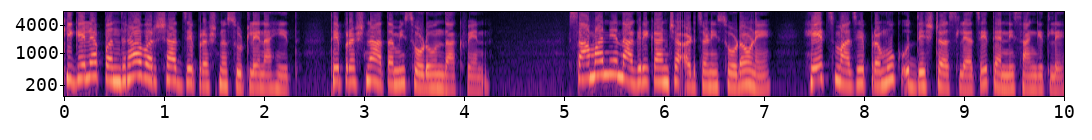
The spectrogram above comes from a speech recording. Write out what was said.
की गेल्या पंधरा वर्षात जे प्रश्न सुटले नाहीत ते प्रश्न आता मी सोडवून दाखवेन. सामान्य नागरिकांच्या अडचणी सोडवणे हेच माझे प्रमुख उद्दिष्ट असल्याचे त्यांनी सांगितले.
